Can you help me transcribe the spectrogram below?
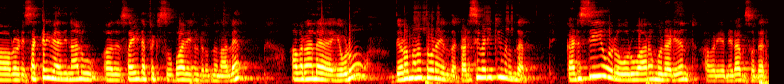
அவருடைய சர்க்கரை வியாதினால் அது சைடு எஃபெக்ட்ஸ் உபாதைகள் இருந்தனால அவரால் எவ்வளோ திடமனத்தோடு இருந்தார். கடைசி வரைக்கும் இருந்தார். கடைசி ஒரு ஒரு வாரம் முன்னாடி தான் அவர் என்னிடம் சொன்னார்.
